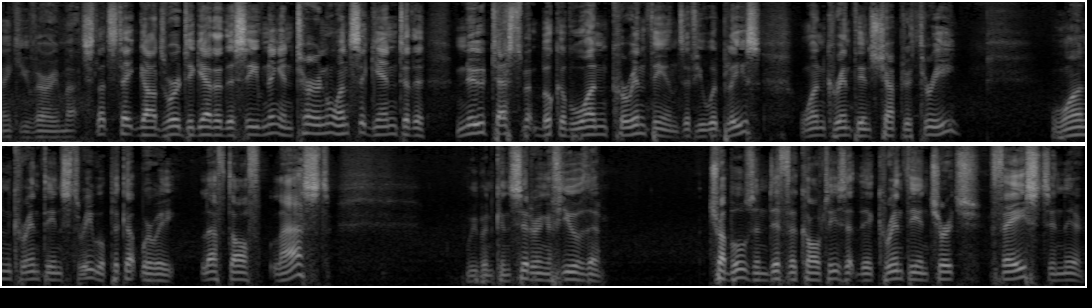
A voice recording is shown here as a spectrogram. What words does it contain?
Thank you very much. Let's take God's Word together this evening and turn once again to the New Testament book of 1 Corinthians, if you would please. 1 Corinthians chapter 3. 1 Corinthians 3. We'll pick up where we left off last. We've been considering a few of the troubles and difficulties that the Corinthian church faced, and there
